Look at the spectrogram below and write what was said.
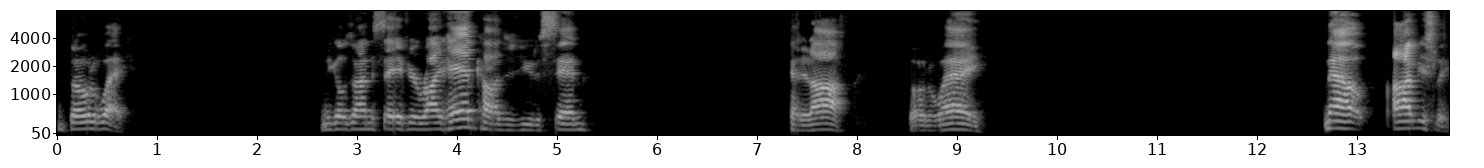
and throw it away. And he goes on to say, if your right hand causes you to sin, cut it off, throw it away. Now, obviously,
